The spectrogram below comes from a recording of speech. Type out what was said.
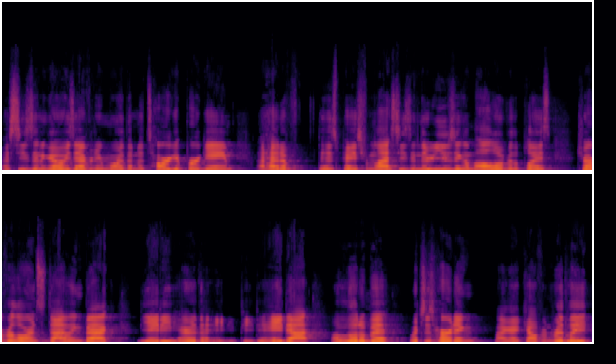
A season ago, he's averaging more than a target per game, ahead of his pace from last season. They're using him all over the place. Trevor Lawrence dialing back the 80 or the ADP, the A dot a little bit, which is hurting my guy Calvin Ridley.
